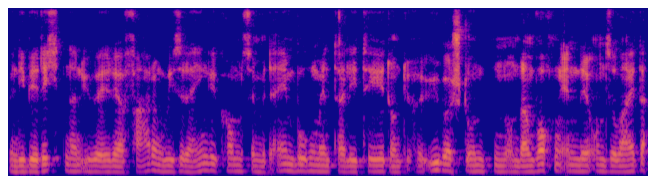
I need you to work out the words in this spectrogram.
Wenn die berichten dann über ihre Erfahrung, wie sie da hingekommen sind mit Ellenbogenmentalität und Überstunden und am Wochenende und so weiter,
